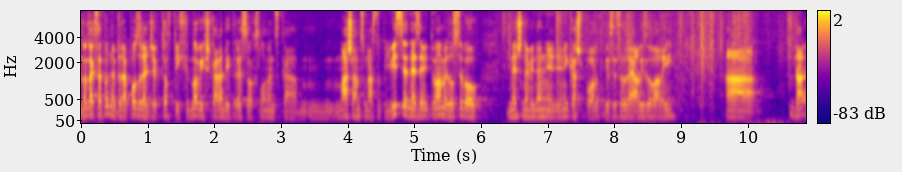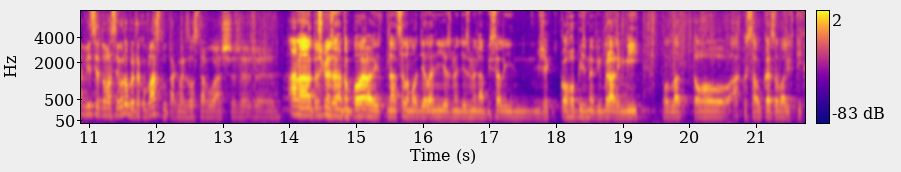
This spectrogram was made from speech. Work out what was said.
No tak sa poďme teda pozrieť, že kto v tých nových škaradých dresoch Slovenska má šancu nastúpiť. Vy ste dnes, my tu máme so sebou dnešné vydanie denníka Šport, kde ste sa zrealizovali a da, vy ste to vlastne urobili takú vlastnú takmer zostavu až, že, že... Áno, áno, trošku sme sa na tom poherali na celom oddelení, kde sme, kde sme napísali, že koho by sme vybrali my podľa toho, ako sa ukazovali v tých,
